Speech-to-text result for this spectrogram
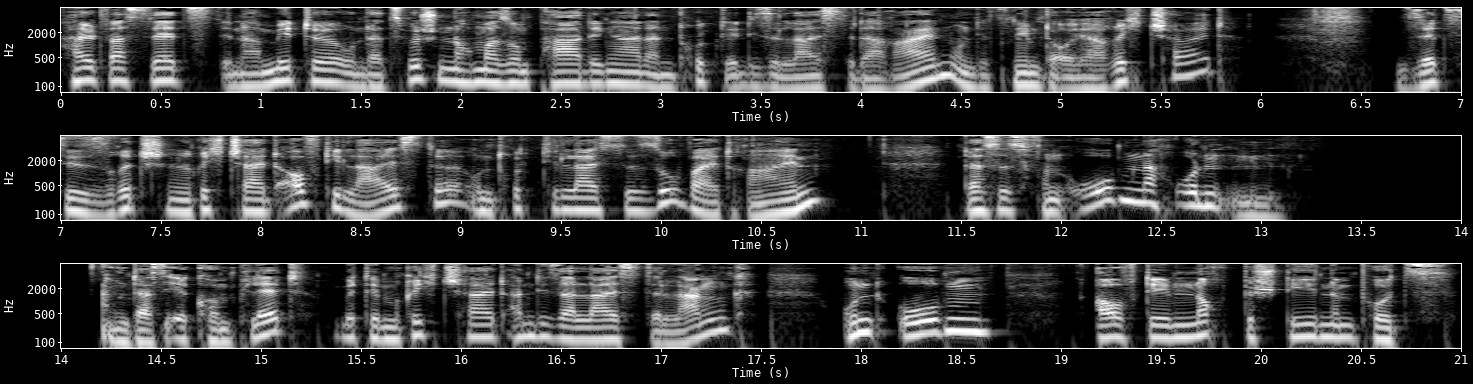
halt was setzt, in der Mitte und dazwischen nochmal so ein paar Dinger, dann drückt ihr diese Leiste da rein und jetzt nehmt ihr euer Richtscheit, setzt dieses Richtscheit auf die Leiste und drückt die Leiste so weit rein, dass es von oben nach unten und dass ihr komplett mit dem Richtscheit an dieser Leiste lang und oben auf dem noch bestehenden Putz,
